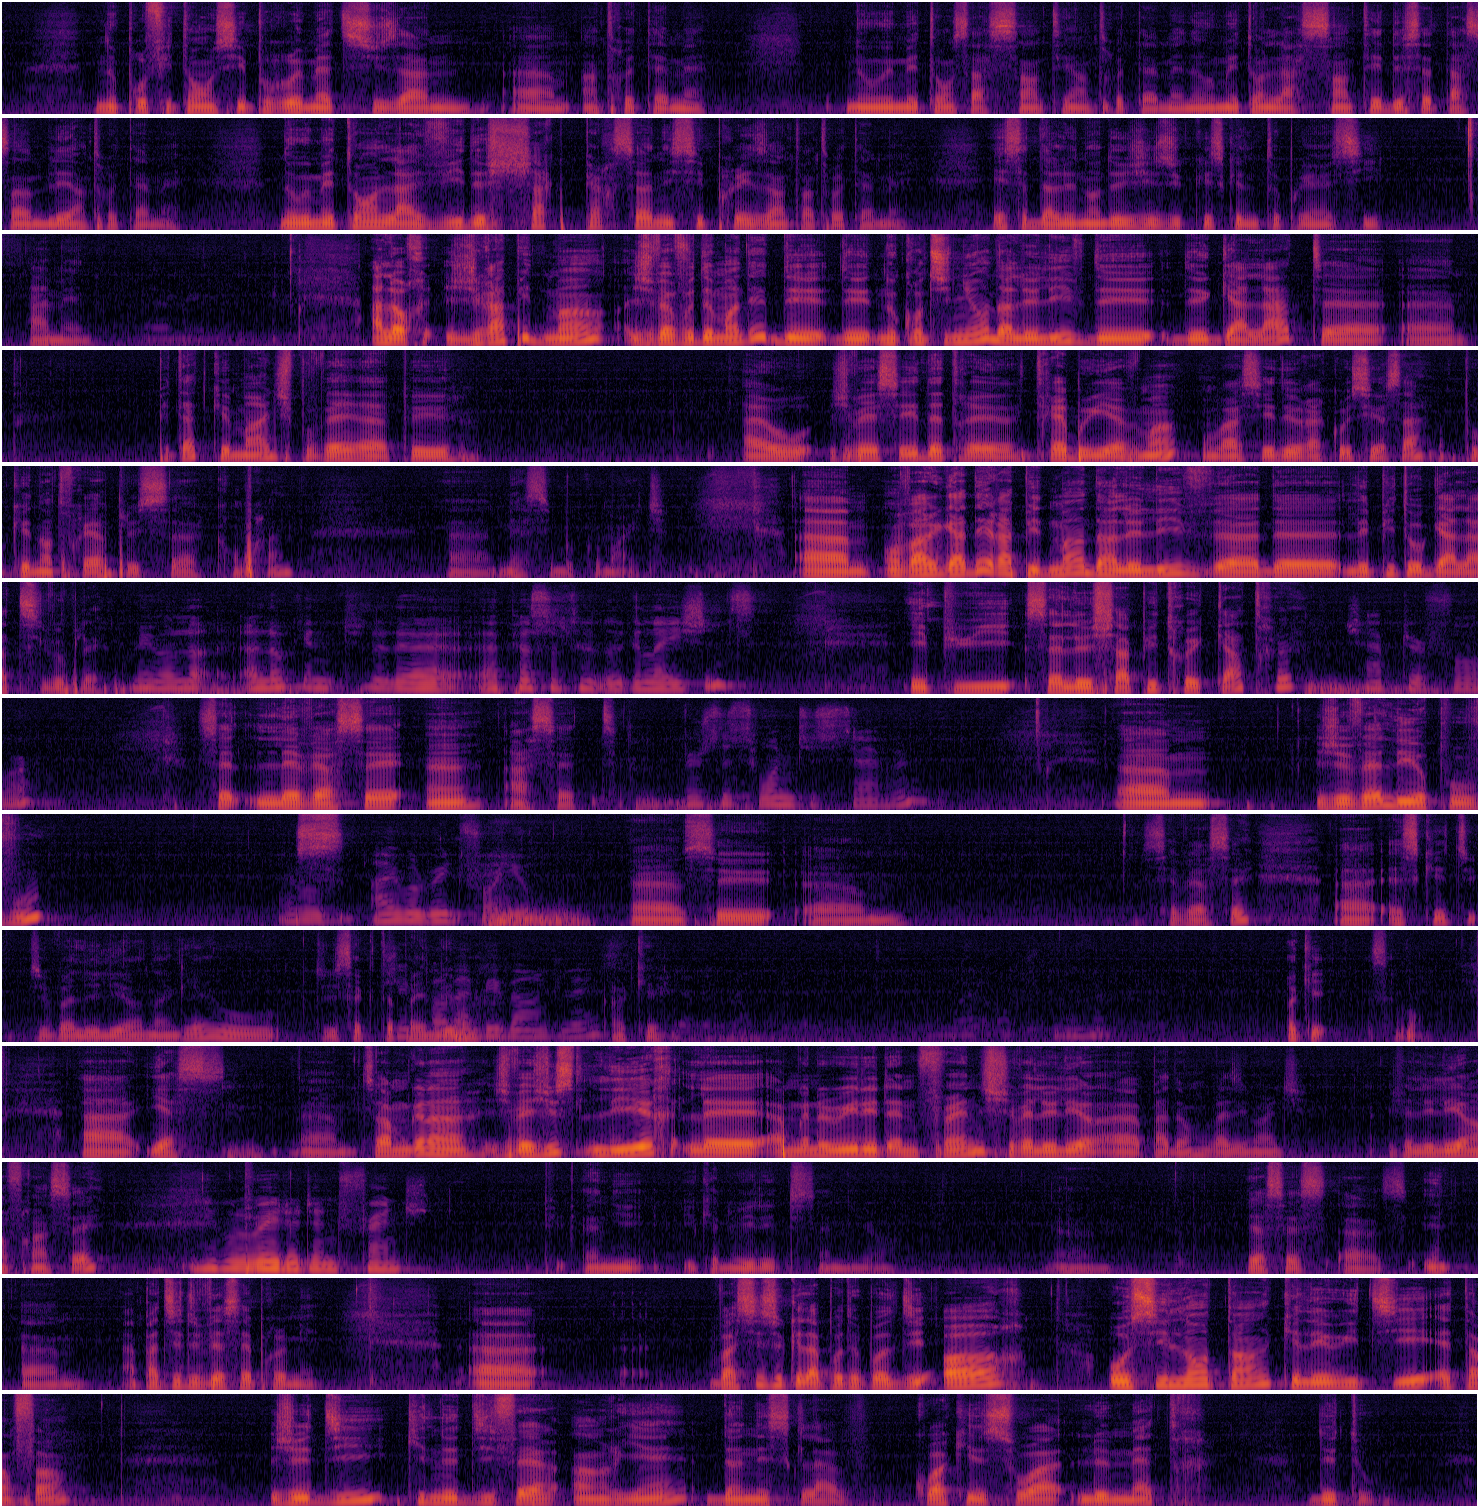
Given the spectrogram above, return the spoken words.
Nous profitons aussi pour remettre Suzanne euh, entre tes mains. Nous remettons sa santé entre tes mains. Nous remettons la santé de cette assemblée entre tes mains. Nous remettons la vie de chaque personne ici présente entre tes mains. Et c'est dans le nom de Jésus-Christ que nous te prions ainsi. Amen. Alors, je- rapidement, je vais vous demander de, de- Nous continuons dans le livre de, de Galates. Euh, euh, Peut-être que Marge pouvait un peu. Alors, je vais essayer d'être euh, très brièvement. On va essayer de raccourcir ça pour que notre frère puisse euh, comprendre. Euh, merci beaucoup. Euh, on va regarder rapidement dans le livre euh, de l'Épître aux Galates, s'il vous plaît. Uh, Et puis, c'est le chapitre 4, chapter 4, c'est les versets 1 à 7. verses 1 to 7. Euh, je vais lire pour vous I will, I will read for you. euh, ce, euh, ces versets. Euh, Est-ce que tu, tu vas le lire en anglais ou tu sais que tu n'as pas une Bible? Bible anglaise. OK. OK, c'est bon. Uh, yes. Um, so I'm gonna, je vais juste lire, les, I'm gonna read it in French. Je vais le lire, euh, pardon, vas-y Marge. Je vais le lire en français. He will read it in French. and you, you can read it um, verses, uh, s- il- um, à partir du verset premier. Euh, voici ce que l'apôtre Paul dit. Or, aussi longtemps que l'héritier est enfant, je dis qu'il ne diffère en rien d'un esclave, quoiqu'il soit le maître de tout.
